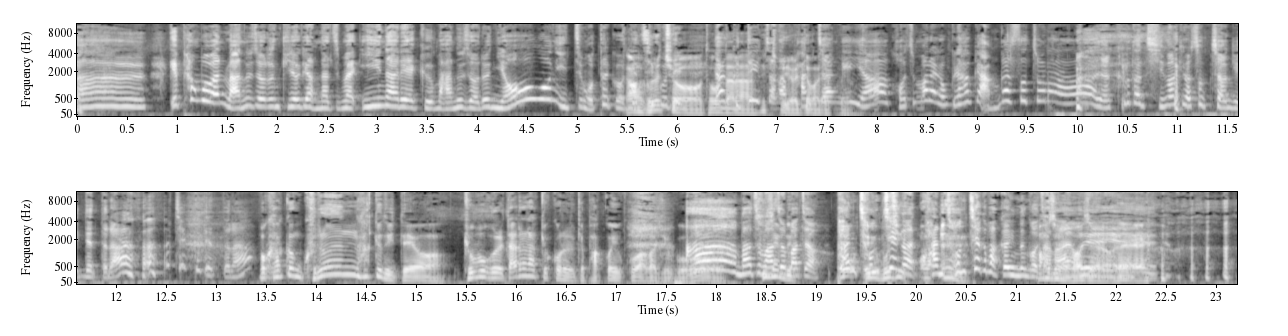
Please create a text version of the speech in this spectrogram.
음, 아, 평범한 만우절은 기억이 안 나지만 이날의 그 만우절은 영원히 잊지 못할 것 같아요. 아, 그렇죠. 더군다나 그때 있잖아. 반장이 야 거짓말해갖고 우리 학교 안 갔었잖아. 야 그러다 지만 계속 저기 됐더라. 체크됐더라. 뭐 가끔 그런 학교도 있대요. 교복을 다른 학교 거를 이렇게 바꿔 입고 와가지고. 아 맞아 맞아 맞아. 반 어, 전체가 어, 반 네. 전체가 바꿔 입는 거잖아요. 맞아요 맞아요. 예. 네.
